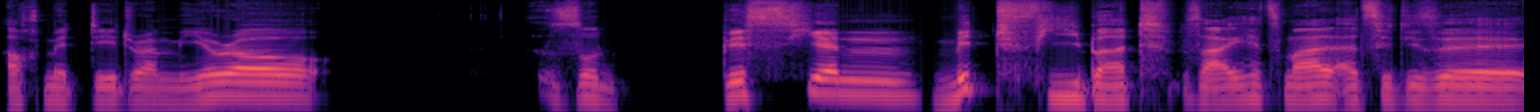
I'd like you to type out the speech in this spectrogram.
auch mit Dedra Miro so ein bisschen mitfiebert, sage ich jetzt mal, als sie diese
